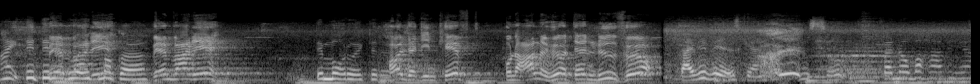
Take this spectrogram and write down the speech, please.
Nej, det er det, der du ikke det? må gøre. Hvem var det? Det må du ikke, det der. Hold da din kæft. Hun har aldrig hørt den lyd før. Dig vil vi ellers gerne. Er sød. Hvad nummer har vi her?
